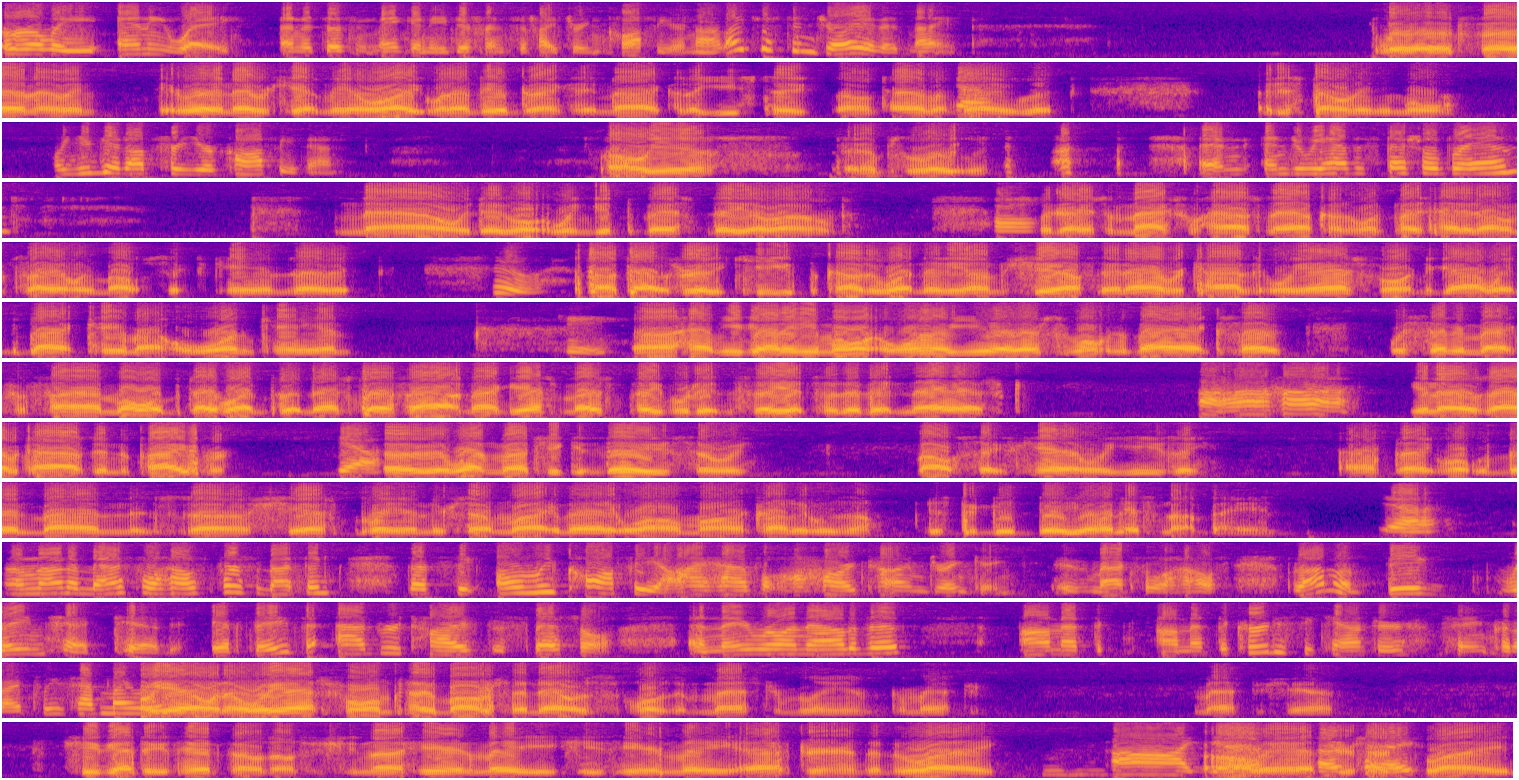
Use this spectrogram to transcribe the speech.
early anyway, and it doesn't make any difference if I drink coffee or not. I just enjoy it at night. Well, that's fine. I mean, it really never kept me awake when I did drink it at night 'cause I used to a long time ago, but I just don't anymore. Well, you get up for your coffee then. Oh yes, absolutely. And and do we have a special brand? No, we do what we can get the best deal on. Okay. We're drinking some Maxwell House now 'cause one place had it on sale. We bought six cans of it. Who? I thought that was really cute because there wasn't any on the shelf. They'd advertised it. We asked for it, and the guy went in the back, came out with one can. Gee. Uh, haven't you got any more? Well, yeah, there's some more in the back. So we sent him back for five more, but they wasn't putting that stuff out. And I guess most people didn't see it, so they didn't ask. Uh huh. You know, it was advertised in the paper, Yeah. so there wasn't much you could do. So we bought six cans. We usually, I think, what we've been buying is uh, Chef Blend or something like that at Walmart because it was a, just a good deal, and it's not bad. Yeah. I'm not a Maxwell House person. I think that's the only coffee I have a hard time drinking is Maxwell House. But I'm a big rain check kid. If they've advertised a special and they run out of it, I'm at the I'm at the courtesy counter saying, "Could I please have my Oh rain?" yeah, when we asked for them too, Barbara said that was what was it, Master Blend or Master Master Chef. She's got these headphones on, so she's not hearing me. She's hearing me after the delay. Ah, All the yes. answers are Okay.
